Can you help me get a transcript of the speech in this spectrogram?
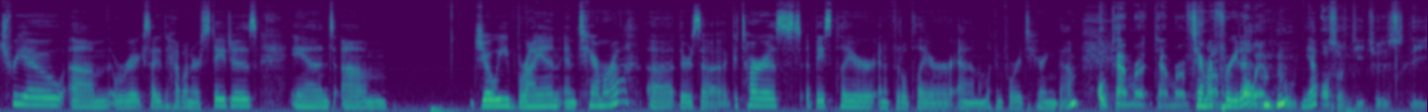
trio um, we're very excited to have on our stages. And um, Joey, Brian, and Tamara. Uh, there's a guitarist, a bass player, and a fiddle player, and I'm looking forward to hearing them. Oh, Tamara, Tamara, Tamara from Frieda, Moab, mhm, who yep. also teaches the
